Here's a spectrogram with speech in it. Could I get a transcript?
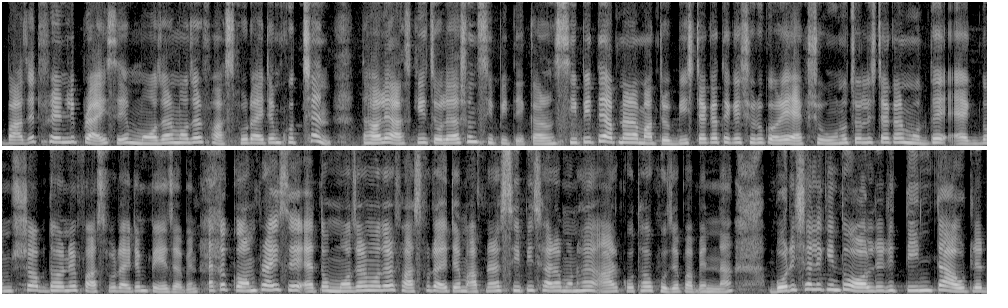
বাজেট ফ্রেন্ডলি প্রাইসে মজার মজার ফাস্টফুড আইটেম খুঁজছেন? তাহলে আজকেই চলে আসুন সিপিতে কারণ সিপিতে আপনারা মাত্র বিশ টাকা থেকে শুরু করে একশো উনচল্লিশ টাকার মধ্যে একদম সব ধরনের ফাস্টফুড আইটেম পেয়ে যাবেন। এত কম প্রাইসে এত মজার মজার ফাস্টফুড আইটেম আপনারা সিপি ছাড়া মনে হয় আর কোথাও খুঁজে পাবেন না। বরিশালে কিন্তু অলরেডি তিনটা আউটলেট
